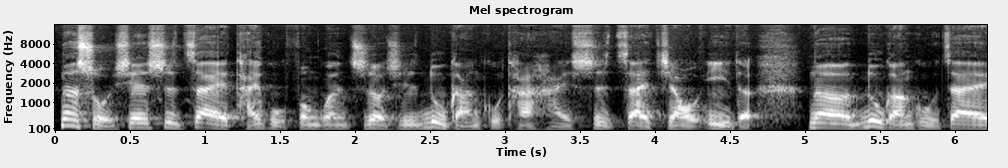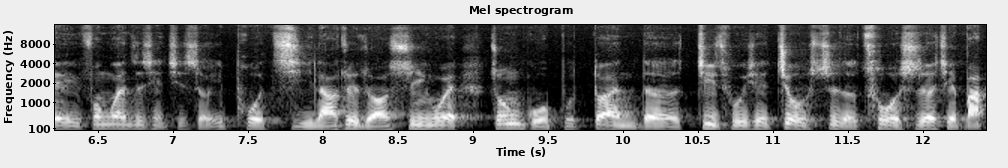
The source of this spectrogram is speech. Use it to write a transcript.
那首先是在台股封关之后，其实陆港股它还是在交易的。那陆港股在封关之前，其实有一波急拉，最主要是因为中国不断的祭出一些救市的措施，而且把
